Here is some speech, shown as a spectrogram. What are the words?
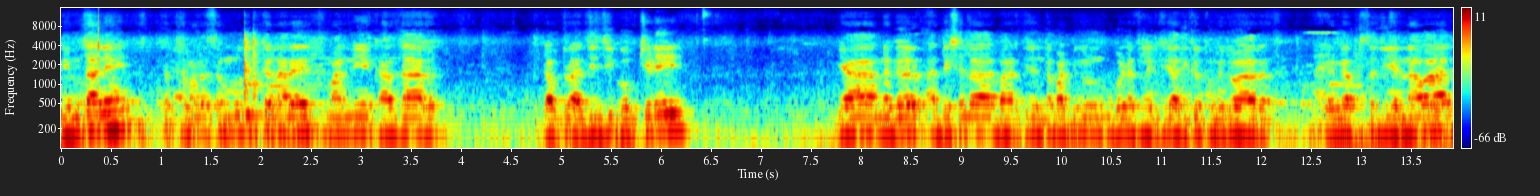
निमित्ताने आम्हाला संबोधित करणार आहेत माननीय खासदार डॉक्टर अजितजी गोपछेडे. या नगर अध्यक्षाला भारतीय जनता पार्टीकडून उभं टाकल्याचे अधिकृत उमेदवार गंगाप्रसादजी यन्नावार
